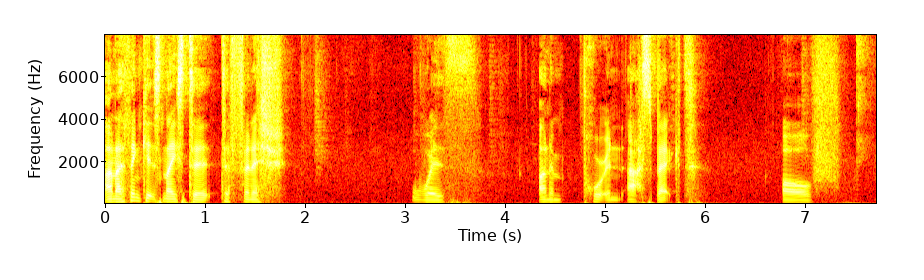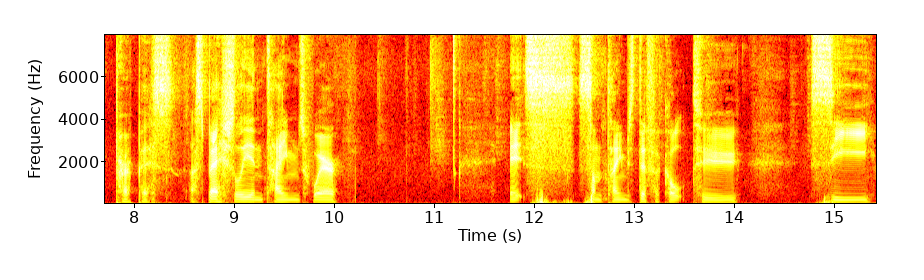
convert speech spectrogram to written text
And I think it's nice to, to finish with an important aspect of purpose, especially in times where it's sometimes difficult to see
